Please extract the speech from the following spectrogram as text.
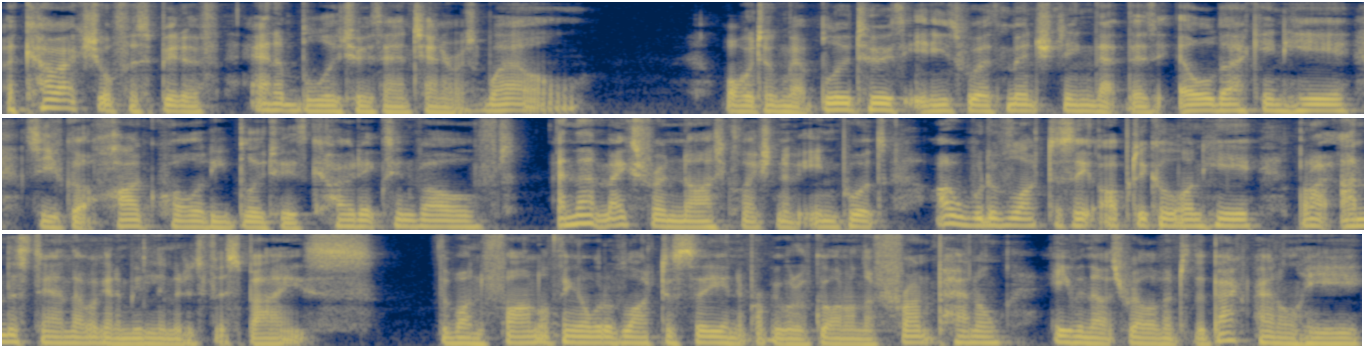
a coaxial for SPDIF, and a Bluetooth antenna as well. While we're talking about Bluetooth, it is worth mentioning that there's LDAC in here, so you've got high quality Bluetooth codecs involved. And that makes for a nice collection of inputs. I would have liked to see optical on here, but I understand that we're going to be limited for space. The one final thing I would have liked to see, and it probably would have gone on the front panel, even though it's relevant to the back panel here,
